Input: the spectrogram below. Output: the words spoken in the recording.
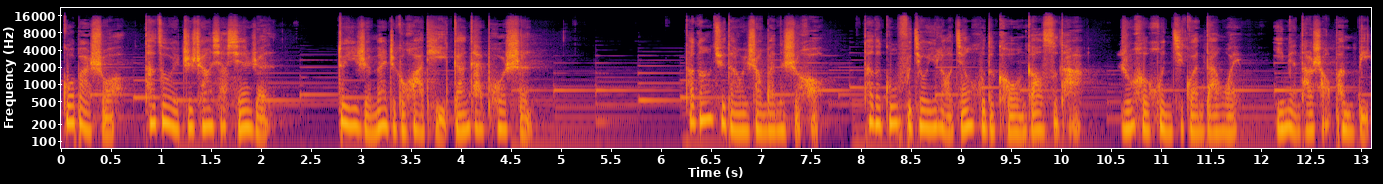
郭爸说，他作为职场小仙人，对于人脉这个话题感慨颇深。他刚去单位上班的时候，他的姑父就以老江湖的口吻告诉他如何混机关单位，以免他少碰壁。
